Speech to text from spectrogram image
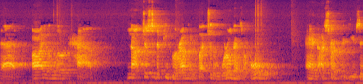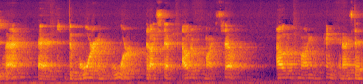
that I alone have, not just to the people around me, but to the world as a whole. And I started using that. And the more and more that I stepped out of myself, out of my own pain, and I said,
